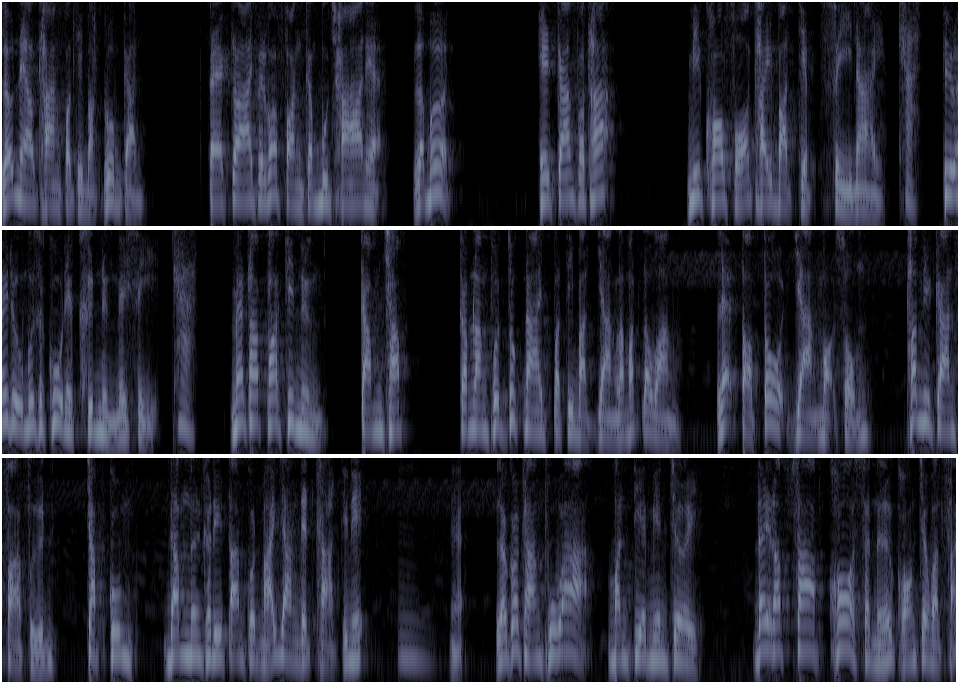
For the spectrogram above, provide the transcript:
แล้วแนวทางปฏิบัติร่วมกัน แต่กลายเป็นว่าฝั่งกัมพูชาเนี่ยละเมิด เหตุการณ์ปะทะมีคอฝอไทยบาดเจ็บสี่นายค่ะที่เราให้ดูเมื่อสักครู่เนี่ยคือหนึ่งในสี่ค่ะแม่ทัพภาคที่หนึ่งกำชับกำลังพลทุกนายปฏิบัติอย่างระมัดระวัง และตอบโต้อย่างเหมาะสม ถ้ามีการฝ่าฝืน จับกลุ่ม ดำเนินคดีตามกฎหมายอย่างเด็ดขาดทีนี้อืมเนี่ยแล้วก็ทางผู้ว่าบันเตียเมียนเจย ได้รับทราบข้อเสนอของจังหวัดสระ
